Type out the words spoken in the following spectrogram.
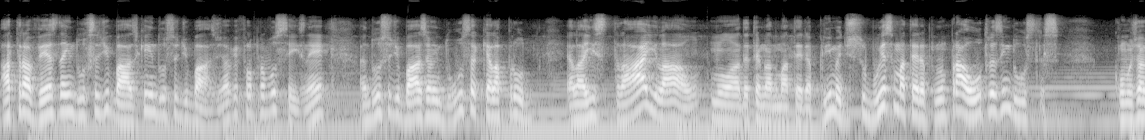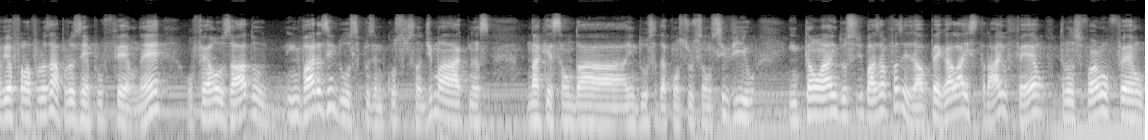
através da indústria de base. O que é indústria de base? Já vi falar para vocês, né? A indústria de base é uma indústria que ela, ela extrai lá uma determinada matéria-prima, distribui essa matéria-prima para outras indústrias como eu já havia falado, ah, por exemplo, o ferro, né? O ferro é usado em várias indústrias, por exemplo, construção de máquinas, na questão da indústria da construção civil. Então a indústria de base vai fazer ela vai pegar lá, extrai o ferro, transforma o ferro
